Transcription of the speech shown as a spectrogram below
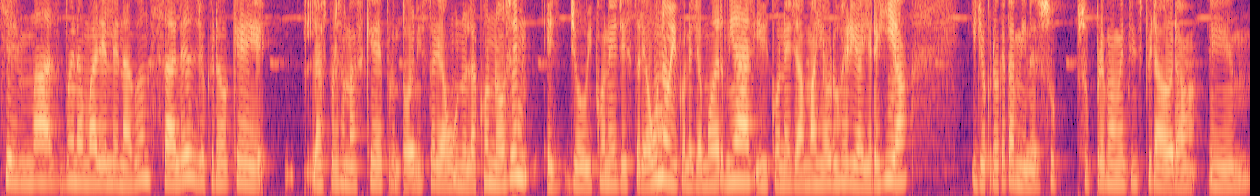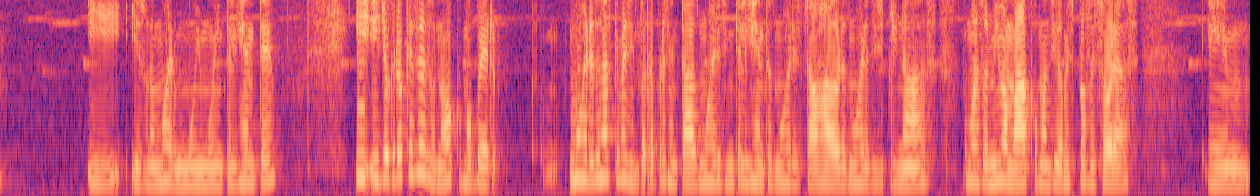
¿Quién más? Bueno, María Elena González, yo creo que las personas que de pronto ven Historia 1 la conocen. Eh, yo vi con ella Historia 1, vi con ella Modernidades y vi con ella Magia, Brujería y Herejía. Y yo creo que también es supremamente inspiradora em, y, y, es una mujer muy, muy inteligente. Y, y yo creo que es eso, ¿no? Como ver mujeres en las que me siento representadas, mujeres inteligentes, mujeres trabajadoras, mujeres disciplinadas, como lo son mi mamá, como han sido mis profesoras. Eh,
